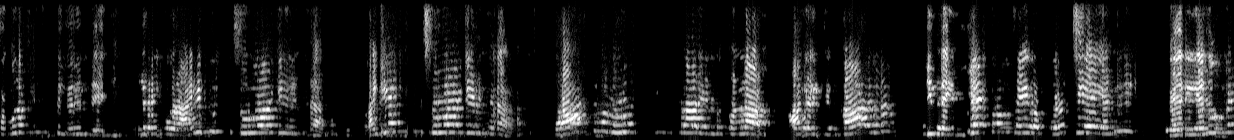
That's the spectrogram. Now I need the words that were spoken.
சமுதாயத்திலிருந்து இன்றைக்கு ஒரு அறிவு சுருவாகி இருக்கிறார். ஐயாயிரத்தி சுருவாகி இருக்கிறார். ராஷ்டிரம் உருவாக்கி இருக்கிறார் என்று சொன்னார் அதற்கு காரணம் இந்த இயக்கம் செய்த புரட்சியை அன்றி வேறு எதுவுமே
